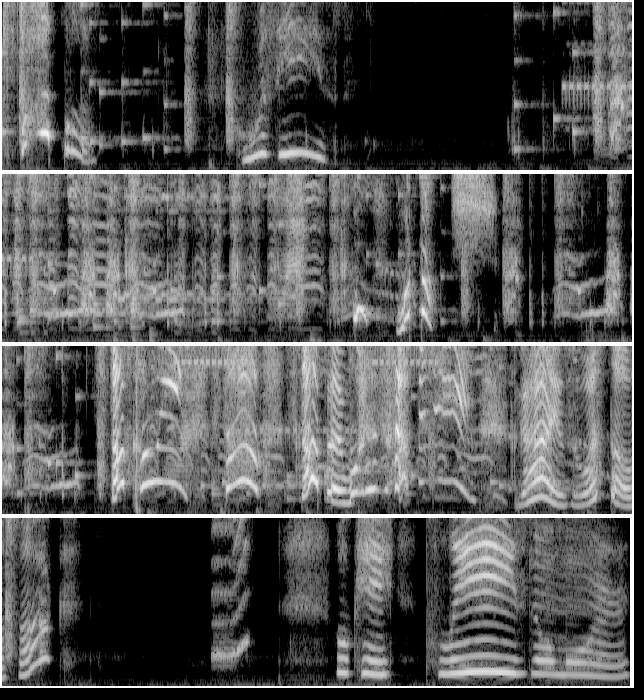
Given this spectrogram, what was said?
Stop! Who is these? Okay, please no more.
